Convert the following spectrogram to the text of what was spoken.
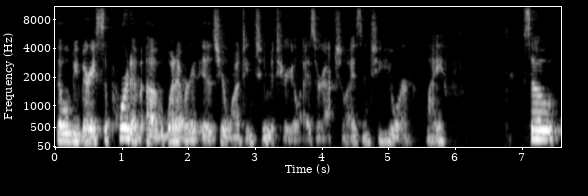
that will be very supportive of whatever it is you're wanting to materialize or actualize into your life. So,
